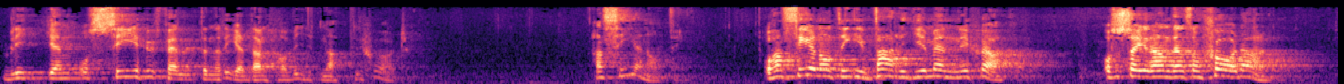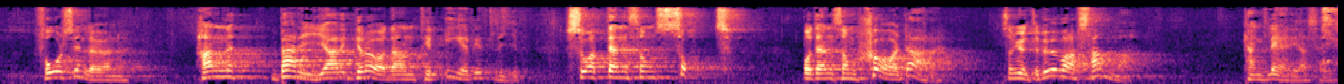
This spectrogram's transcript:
blicken och se hur fälten redan har vitnat till skörd. Han ser någonting. Och han ser någonting i varje människa. Och så säger han, den som skördar får sin lön. Han bärgar grödan till evigt liv, så att den som sått och den som skördar, som ju inte behöver vara samma, kan glädja sig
